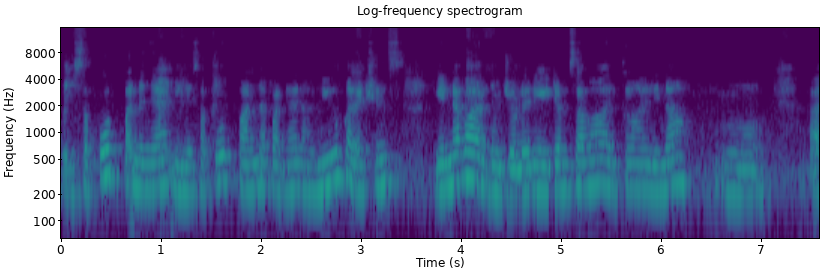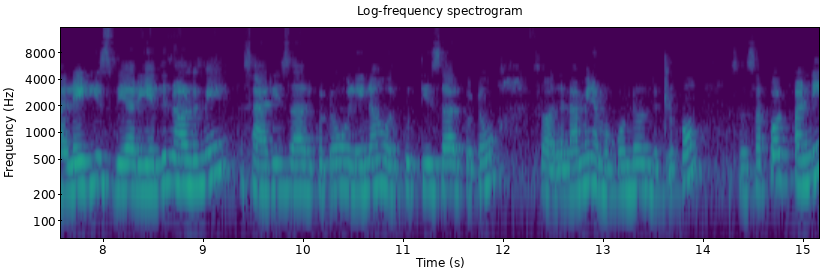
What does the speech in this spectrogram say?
கொஞ்சம் சப்போர்ட் பண்ணுங்கள் நீங்கள் சப்போர்ட் பண்ண பண்ண நான் நியூ கலெக்ஷன்ஸ் என்னவாக இருக்கும்? ஜுவல்லரி ஐட்டம்ஸாக இருக்கலாம் இல்லைன்னா லேடிஸ் வேர் எதுனாலுமே சாரீஸாக இருக்கட்டும் இல்லைன்னா ஒரு குர்த்திஸாக இருக்கட்டும். ஸோ அதெல்லாமே நம்ம கொண்டு வந்துட்ருக்கோம் ஸோ சப்போர்ட் பண்ணி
